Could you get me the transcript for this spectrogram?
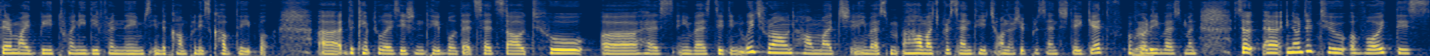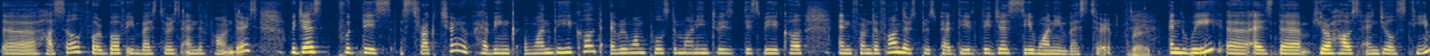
there might be 20 different names in the company's cap table, uh, the capitalization table that sets out who uh, has invested in which round, how much investment, how much percentage ownership percentage they get f- for Right. the investment. So, uh, in order to avoid this uh, hassle for both investors and the founders, we just put this structure of having one vehicle. Everyone pulls the money into this vehicle, and from the founders' perspective, they just see one investor. Right. And we, uh, as the Hero House Angels team,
